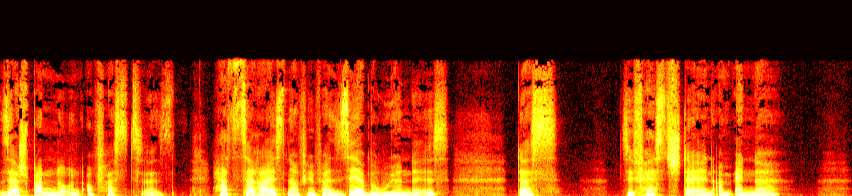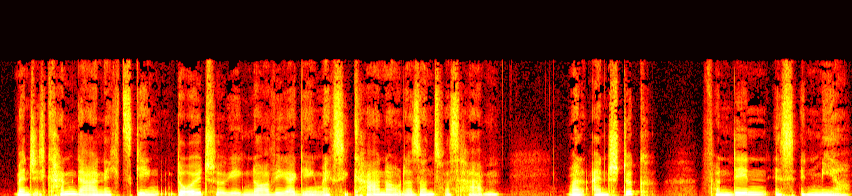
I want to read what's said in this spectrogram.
sehr spannende und auch fast äh, herzzerreißende, auf jeden Fall sehr berührende ist, dass sie feststellen am Ende, Mensch, ich kann gar nichts gegen Deutsche, gegen Norweger, gegen Mexikaner oder sonst was haben, weil ein Stück von denen ist in mir.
